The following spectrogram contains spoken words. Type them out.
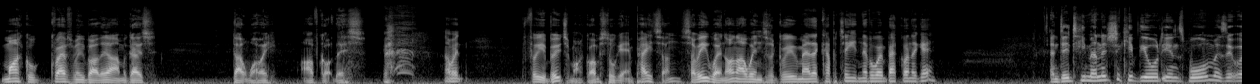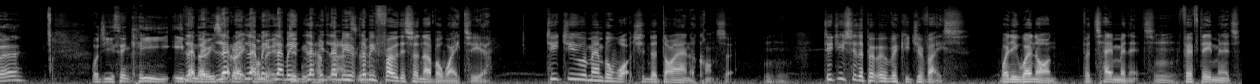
Michael grabs me by the arm and goes, Don't worry, I've got this. I went, Fill your boots, Michael. I'm still getting paid, son. So he went on. I went to the green room, had a cup of tea, never went back on again. And did he manage to keep the audience warm, as it were? Or do you think he, even let though me, he's a great me, let comic, me, let me, let me, let me, let me throw this another way to you. Did you remember watching the Diana concert? Mm-hmm. Did you see the bit with Ricky Gervais when he went on for 10 minutes, Mm. 15 minutes,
